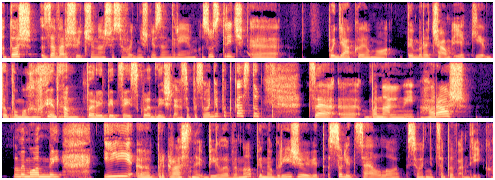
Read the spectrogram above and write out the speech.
Отож, завершуючи нашу сьогоднішню з Андрієм зустріч, е, подякуємо тим речам, які допомогли нам перейти цей складний шлях записування подкасту. Це е, банальний гараж. Лимонний і е, прекрасне біле вино піногріжою від Соліцелло. Сьогодні це пив Андрійко.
